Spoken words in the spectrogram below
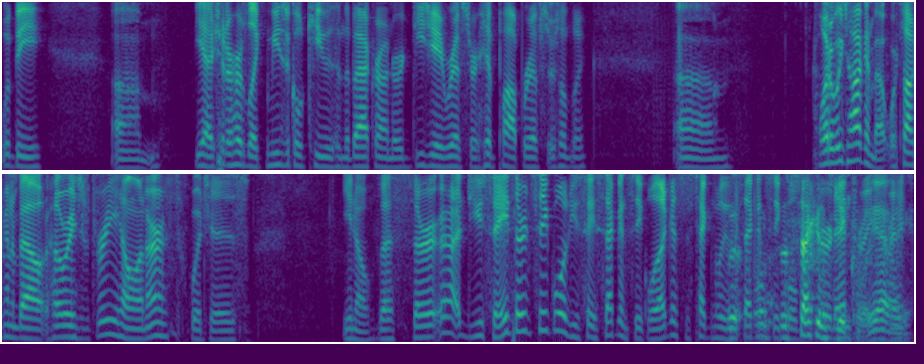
would be, um, yeah, I should have heard like musical cues in the background or DJ riffs or hip hop riffs or something. Um, what are we talking about? We're talking about Hellraiser three, Hell on Earth, which is, you know, the third. Uh, do you say third sequel? Or do you say second sequel? I guess it's technically the second It's sequel, the second third sequel, entry, yeah. right?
